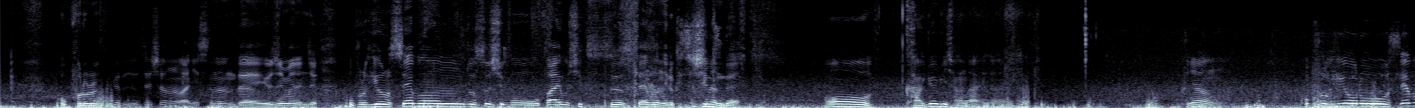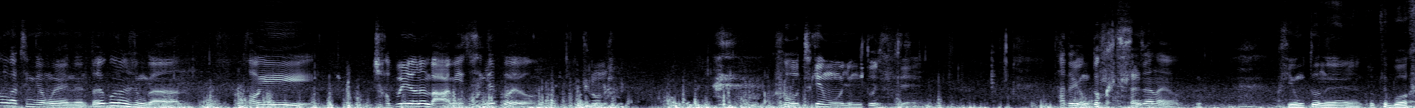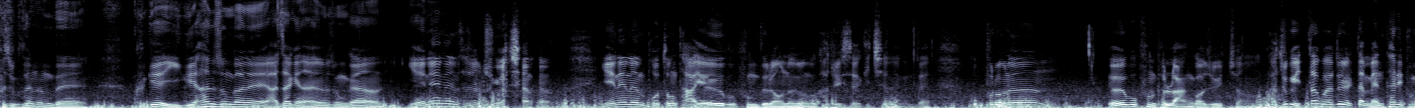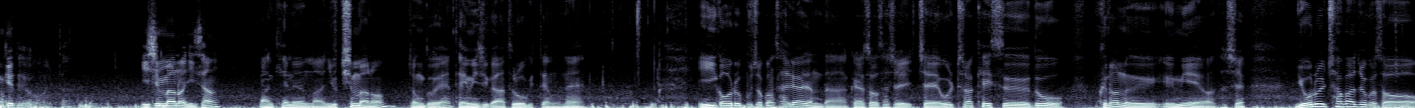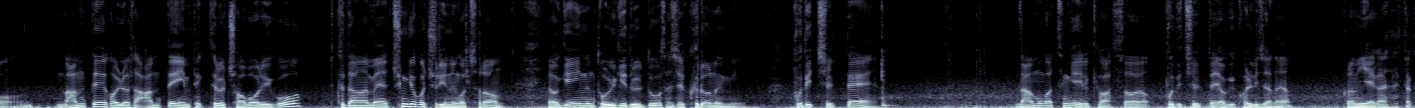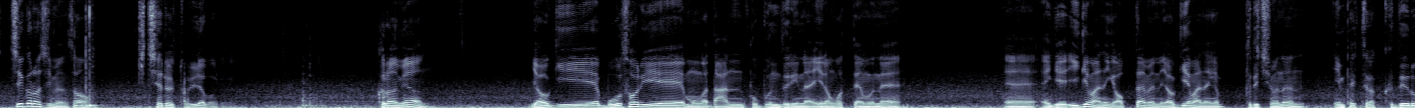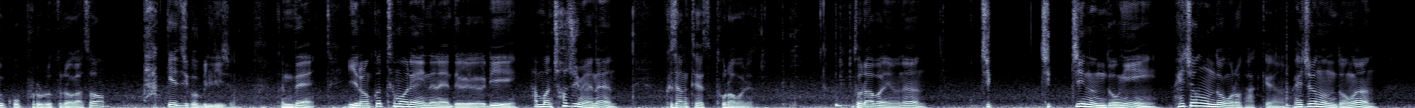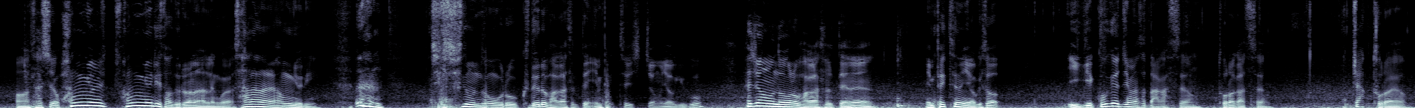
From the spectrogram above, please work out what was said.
고프로를 쓰게 되죠. 세션을 많이 쓰는데 요즘에는 이제 고프로 히어로 7도 쓰시고 5, 6, 7 이렇게 쓰시는데 어 가격이 장난 아니잖아요 사실. 그냥 고프로 히어로 7 같은 경우에는 떨구는 순간 거의 접으려는 마음이 생길 거예요. 드론을 그거 어떻게 모은 용돈인데. 다들 용돈 같이 살잖아요 그 용돈을 그렇게 모아가지고 했는데 그게 이게 한순간에 아작이 나는 순간 얘네는 사실 중요하지 않아요. 얘네는 보통 다 여유 부품들을 어느 정도 가지고 있어요 기체는. 근데 고프로는 여유 부품 별로 안 가지고 있죠. 가지고 있다고 해도 일단 멘탈이 붕괴돼요 일단. 20만원 이상? 많게는 만 60만원 정도의 데미지가 들어오기 때문에 이거를 무조건 살려야 된다. 그래서 사실 제 울트라 케이스도 그런 의, 의미예요. 사실 요를 쳐가지고서 암대에 걸려서 암대 임팩트를 줘버리고 그 다음에 충격을 줄이는 것처럼 여기에 있는 돌기들도 사실 그런 의미예요. 부딪힐 때 나무 같은 게 이렇게 왔어 부딪힐 때 여기 걸리잖아요. 그럼 얘가 살짝 찌그러지면서 기체를 돌려버려요. 그러면 여기에 모서리에 뭔가 난 부분들이나 이런 것 때문에 예, 이게 이게 만약에 없다면 여기에 만약에 부딪히면은 임팩트가 그대로 고프로로 들어가서 다 깨지고 밀리죠. 근데 이런 끄트머리에 있는 애들이 한번 쳐주면은 그 상태에서 돌아버려요. 돌아버리면은 직, 직진 운동이 회전 운동으로 바뀌어요. 회전 운동은 어, 사실 확률 확률이 더 늘어나는 거예요. 살아날 확률이. 직진 운동으로 그대로 박았을 때 임팩트 시점은 여기고 회전 운동으로 박았을 때는 임팩트는 여기서 이게 구겨지면서 나갔어요. 돌아갔어요. 쫙 돌아요.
